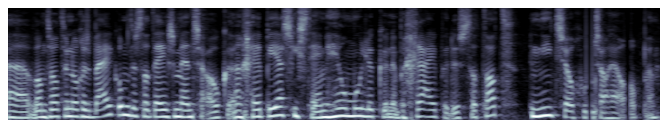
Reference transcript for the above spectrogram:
Uh, want wat er nog eens bij komt, is dat deze mensen ook een GPS-systeem heel moeilijk kunnen begrijpen. Dus dat dat niet zo goed zou helpen.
